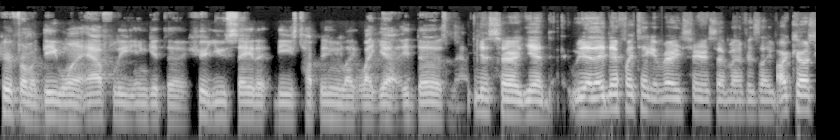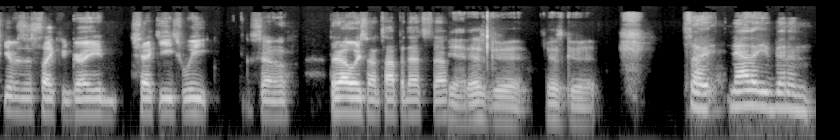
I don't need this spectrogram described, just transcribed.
hear from a D one athlete and get to hear you say that these type of things. Like, like yeah, it does matter. Yes, sir. Yeah, yeah, they definitely take it very serious at Memphis. Like our coach gives us like a grade check each week, so they're always on top of that stuff. Yeah, that's good. That's good. So now that you've been in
